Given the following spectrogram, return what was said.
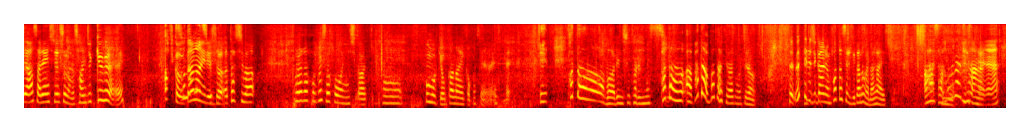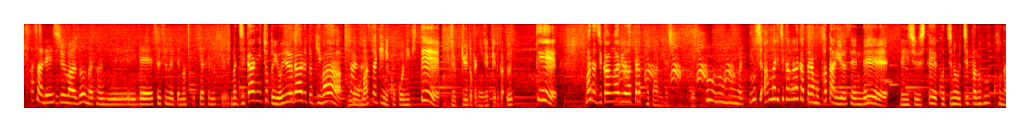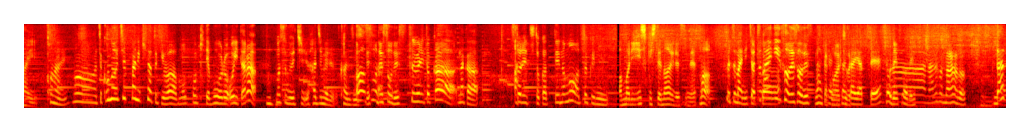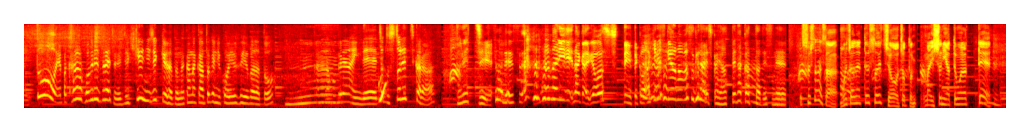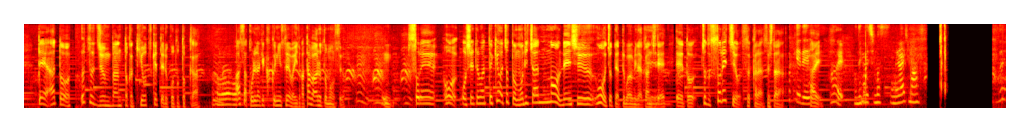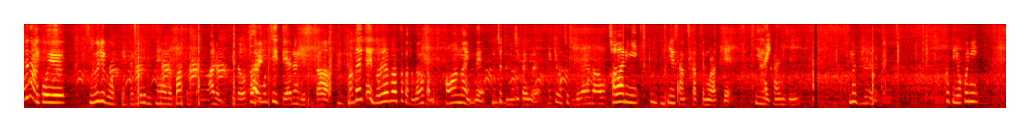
で朝練習するのも30球ぐらい？しか打たないですよ私は体ほぐす方にしかうん重きを置かないかもしれないですねパターは練習されます？パターのあパターはパターしますもちろん。で打ってる時間よりもパターしてる時間の方が長いですねあ、そうなんですはい。ね。朝練習はどんな感じで進めてます？やってます？まあ、時間にちょっと余裕がある時ははいもう真っ先にここに来て10球とか20球とか打ってまだ時間があるようだったらパターみたいなうんうん。もしあんまり時間がなかったらもうパター優先で練習してこっちの打ちっぱの方は来ない。来ない。ああじゃあこの打ちっぱに来た時はもうこう来てボールを置いたらもうすぐ打ち始める感じですかあそうですそうです。素振りとかなんかストレッチとかっていうのも特に。あんまり意識してないですね。ま打つ前にちょあっと。前にそうですそうです。なんかこうちょっと。やって。そうですそうです。あーなるほどなるほど。だとやっぱ体ほぐれづらいですよね。10球20球だとなかなか特にこういう冬場だと体ほぐれないんでちょっとストレッチから。ストレッチ。そうです。あんまりなんかよしって言ってこう アキレス腱を伸ばすぐらいしかやってなかったですね。そしたらさ森ちゃんのやってるストレッチをちょっと、まあ、一緒にやってもらってであと打つ順番とか気をつけてることとか朝これだけ確認すればいいとか多分あると思うんですよ。うん、それを教えてもらって今日はちょっと森ちゃんの練習をちょっとやってもらうみたいな感じで、えっ、とちょっとストレッチをするからそしたら OK です。はい。はい。お願いします。お願いします。で普段こういう素振り棒って言ってゴルフ専用のバットみたいなのがあるんですけどこれを用いてやるんですが、まあ大体ドライバーとかと長さも変わんないんでちょっと短いぐらい。で今日はちょっとドライバーを代わりにゆうさん使ってもらっていう感じ、まずこうやって横に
